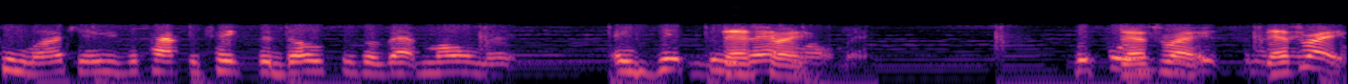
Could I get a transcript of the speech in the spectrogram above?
too much, and you just have to take the doses of that moment and get through That's that right. moment. Before That's right. get to the That's right.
